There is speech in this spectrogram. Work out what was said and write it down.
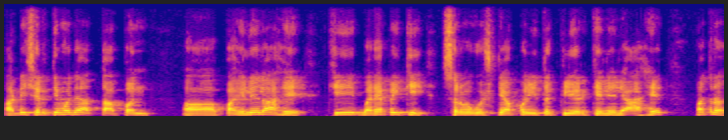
अटी शर्तीमध्ये आता आपण पाहिलेलं आहे की बऱ्यापैकी सर्व गोष्टी आपण इथं क्लिअर केलेल्या आहेत. मात्र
